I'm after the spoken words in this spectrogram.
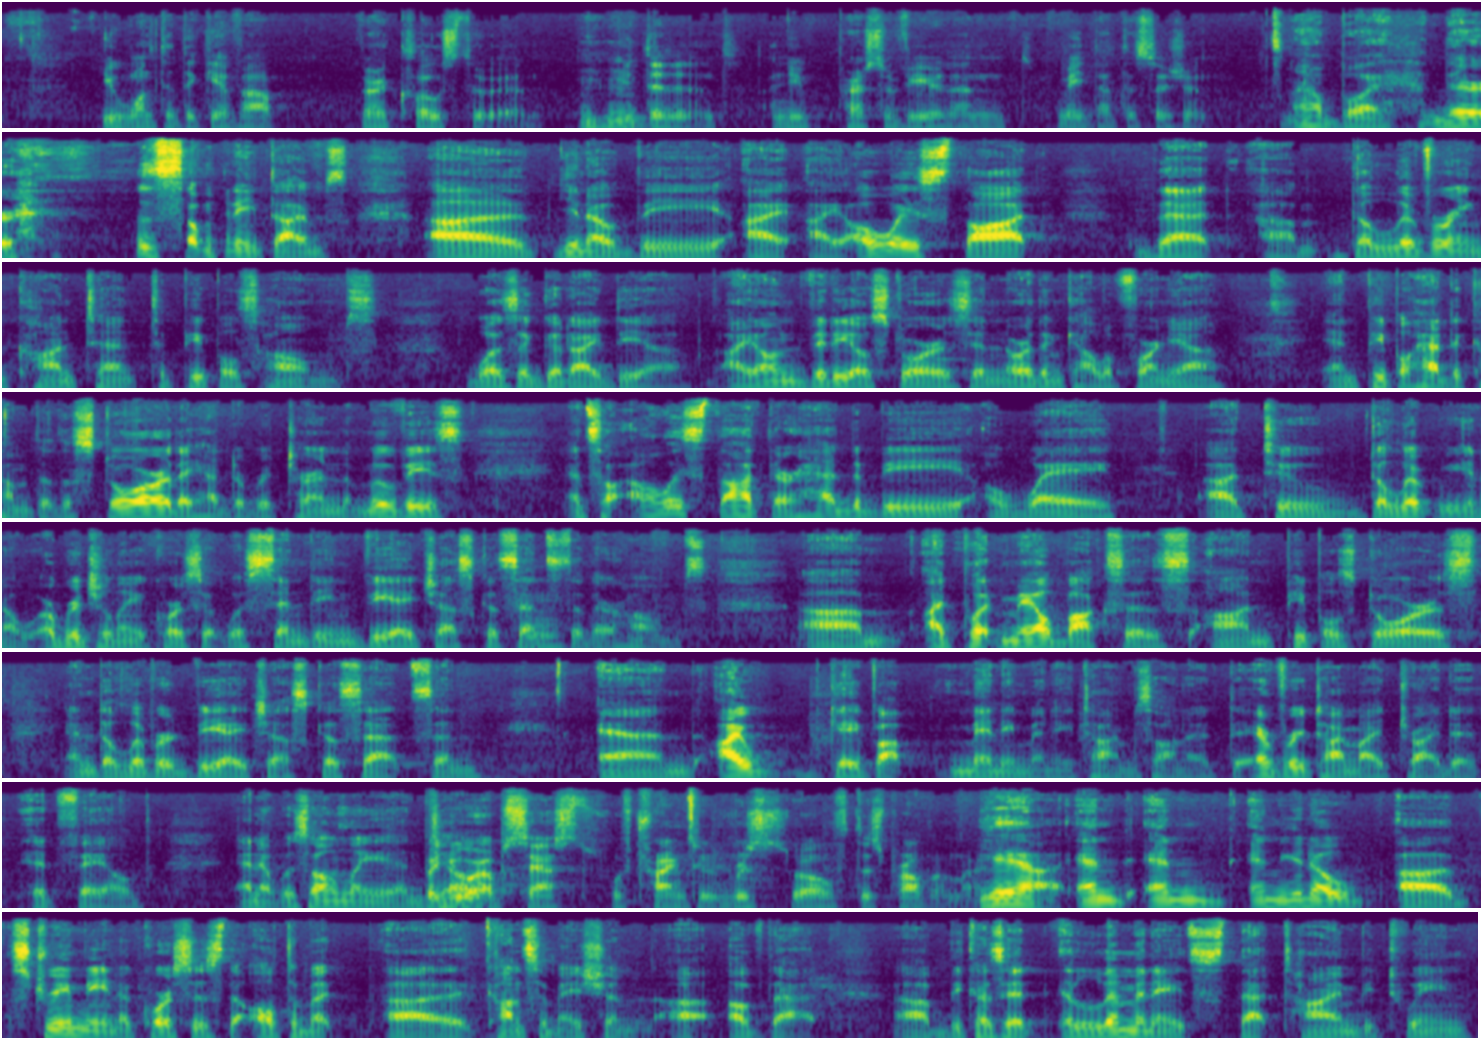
you wanted to give up, very close to it, mm-hmm. you didn't, and you persevered and made that decision? Oh boy, there so many times. Uh, you know, the I, I always thought that um, delivering content to people's homes was a good idea. I owned video stores in Northern California and people had to come to the store, they had to return the movies. And so I always thought there had to be a way uh, to deliver, you know, originally, of course, it was sending VHS cassettes mm. to their homes. Um, I put mailboxes on people's doors and delivered VHS cassettes, and, and I gave up many, many times on it. Every time I tried it, it failed. And it was only until. But you were obsessed with trying to resolve this problem, right? Yeah, and and and you know, uh, streaming, of course, is the ultimate uh, consummation uh, of that uh, because it eliminates that time between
